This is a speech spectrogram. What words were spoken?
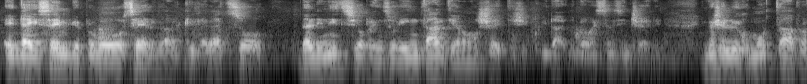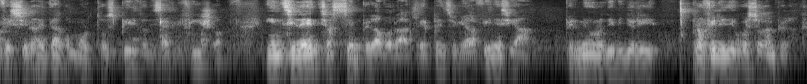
è da esempio proprio Serra, perché il ragazzo dall'inizio penso che in tanti erano scettici qui, dai, dobbiamo essere sinceri. Invece lui con molta professionalità, con molto spirito di sacrificio, in silenzio ha sempre lavorato e penso che alla fine sia per me uno dei migliori profili di questo campionato.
